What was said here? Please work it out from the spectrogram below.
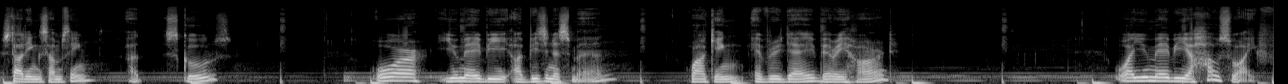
studying something at schools, or you may be a businessman working every day very hard, or you may be a housewife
